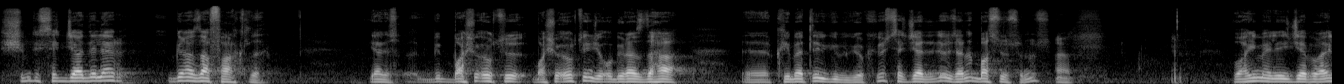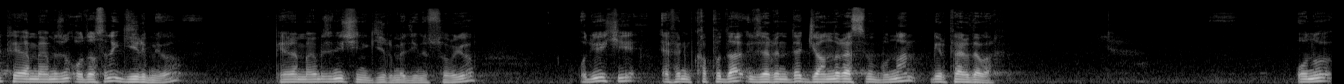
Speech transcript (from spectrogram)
Şimdi seccadeler biraz daha farklı. Yani bir başı örtü, başı örtünce o biraz daha e, kıymetli gibi görünüyor. Seccadede üzerine basıyorsunuz. Evet. Vahiy meleği Cebrail peygamberimizin odasına girmiyor. Peygamberimizin niçin girmediğini soruyor. O diyor ki efendim kapıda üzerinde canlı resmi bulunan bir perde var. Onu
